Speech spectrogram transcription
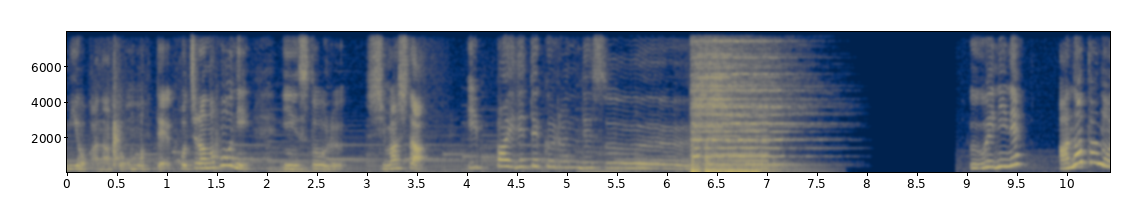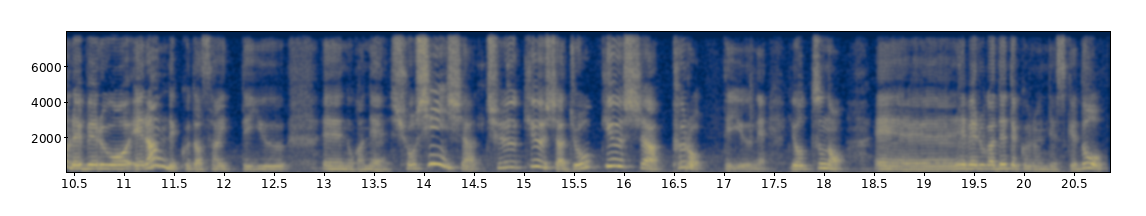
見ようかなと思ってこちらの方にインストールしました。いっぱい出てくるんです。上にねあなたのレベルを選んでくださいっていうのがね初心者中級者上級者プロっていうね4つの、えー、レベルが出てくるんですけど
